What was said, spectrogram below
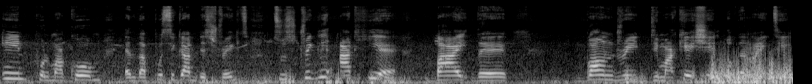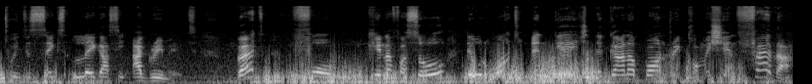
in Pulmakom in the Pusigat district to strictly adhere by the boundary demarcation of the 1926 Legacy Agreement. But for Burkina Faso, they would want to engage the Ghana Boundary Commission further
